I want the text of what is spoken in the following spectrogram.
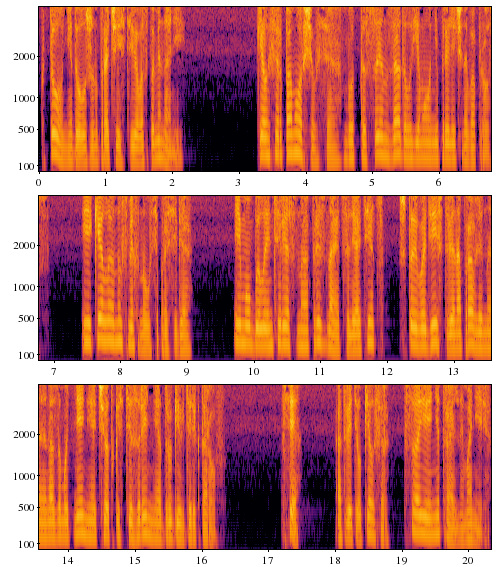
Кто не должен прочесть ее воспоминаний? Келфер поморщился, будто сын задал ему неприличный вопрос. И Келлан усмехнулся про себя. Ему было интересно, признается ли отец, что его действия направлены на замутнение четкости зрения других директоров. «Все», — ответил Келфер в своей нейтральной манере.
